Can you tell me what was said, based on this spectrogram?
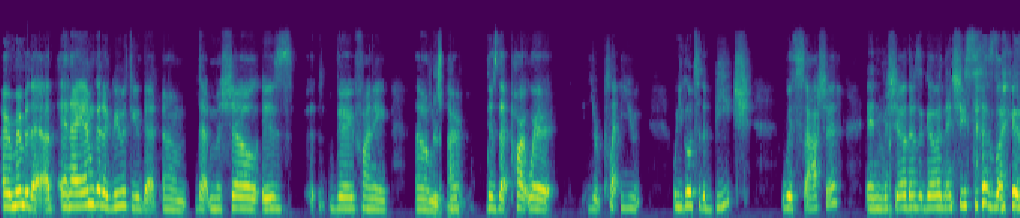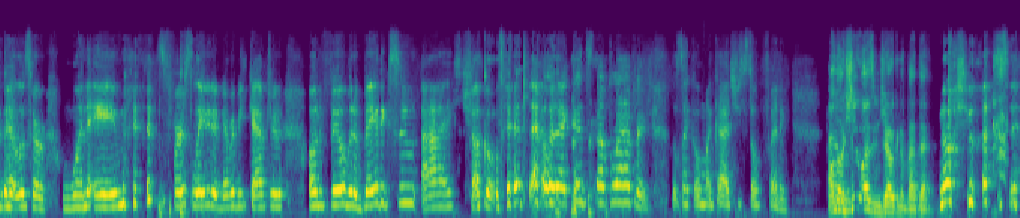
I remember that, and I am going to agree with you that um, that Michelle is very funny. Um, funny. I, there's that part where you're pl- you where you go to the beach with Sasha and Michelle doesn't go, and then she says like that was her one aim as first lady to never be captured on film in a bathing suit. I chuckled at that one. I couldn't stop laughing. I was like, oh my god, she's so funny. Although um, she wasn't joking about that. No, she wasn't.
